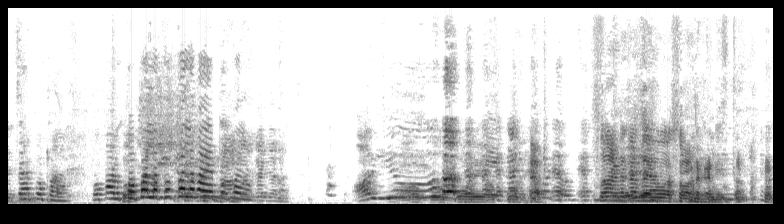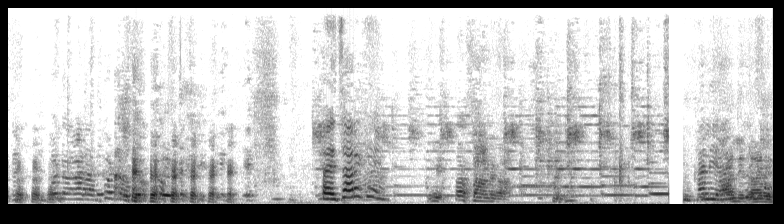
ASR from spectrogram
गया चा पप्पा पप्पा पप्पाला पप्पाला बाय पप्पाला. अय्यो. फोटो. काढा फोटो. ताई चार की. खाली आले आले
